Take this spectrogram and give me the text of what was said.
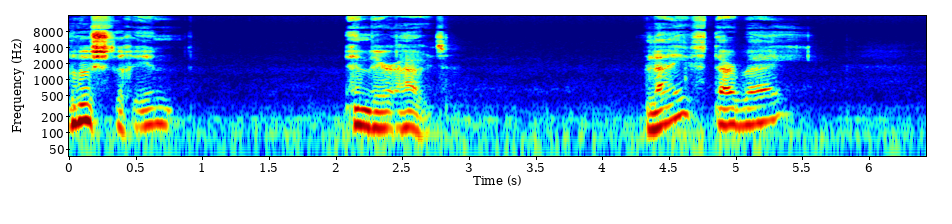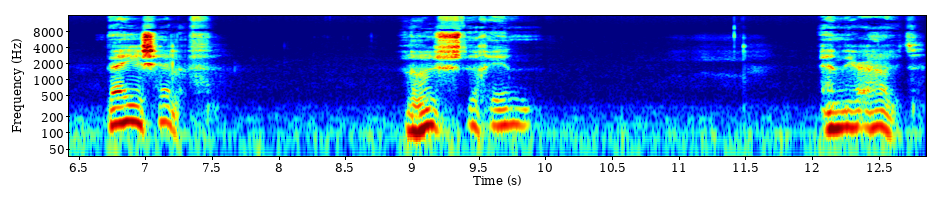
Rustig in en weer uit. Blijf daarbij bij jezelf. Rustig in en weer uit.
